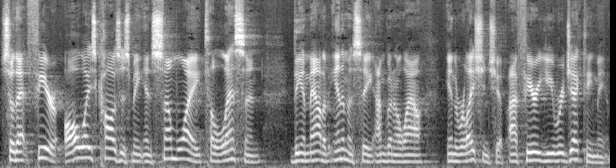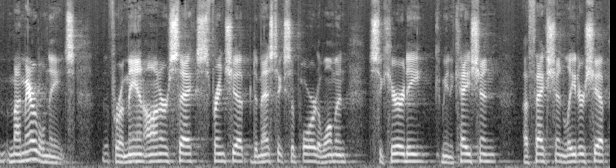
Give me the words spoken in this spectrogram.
So that fear always causes me in some way to lessen the amount of intimacy I'm going to allow in the relationship. I fear you rejecting me, my marital needs. For a man, honor, sex, friendship, domestic support, a woman, security, communication, affection, leadership.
